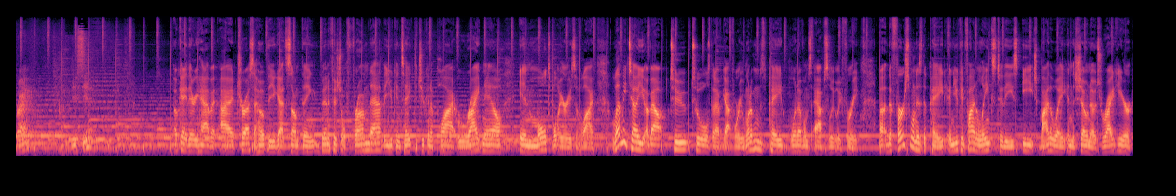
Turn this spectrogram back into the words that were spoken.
Right? Do you see it? Okay, there you have it. I trust, I hope that you got something beneficial from that that you can take, that you can apply right now in multiple areas of life. Let me tell you about two tools that I've got for you. One of them is paid, one of them is absolutely free. Uh, the first one is the paid, and you can find links to these each, by the way, in the show notes right here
